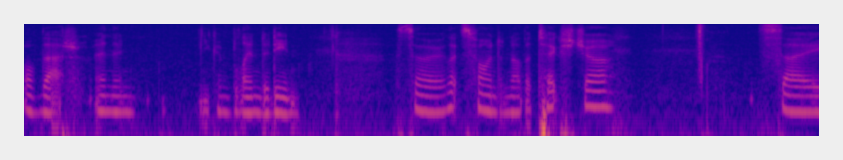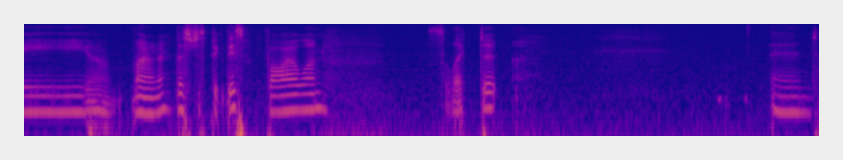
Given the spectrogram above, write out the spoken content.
of that and then you can blend it in. So let's find another texture. Let's say um, I don't know let's just pick this fire one select it and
